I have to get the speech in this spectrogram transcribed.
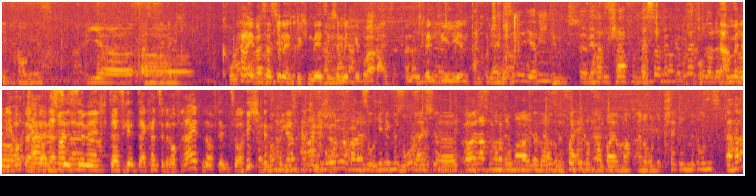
die Auge ist. wir, äh, Kai, was hast du denn küchenmäßig so mitgebracht an Utensilien? An Utensilien. Äh, Wir haben scharfe Messer mitgebracht. Da haben wir nämlich so auch dran gedacht. Das ist nämlich, das, da kannst du drauf reiten auf dem Zeug. Kommen die ganzen Anwohner, weil also, ihr müsst gleich, äh, kommt ihr mal in der Ecke vorbei und macht eine Runde Check-in mit uns. Aha.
